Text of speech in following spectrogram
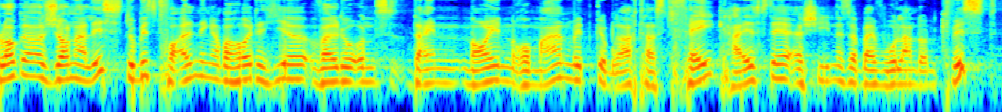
Blogger, Journalist. Du bist vor allen Dingen aber heute hier, weil du uns deinen neuen Roman mitgebracht hast. Fake heißt der. Erschienen ist er bei Woland und Quist.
